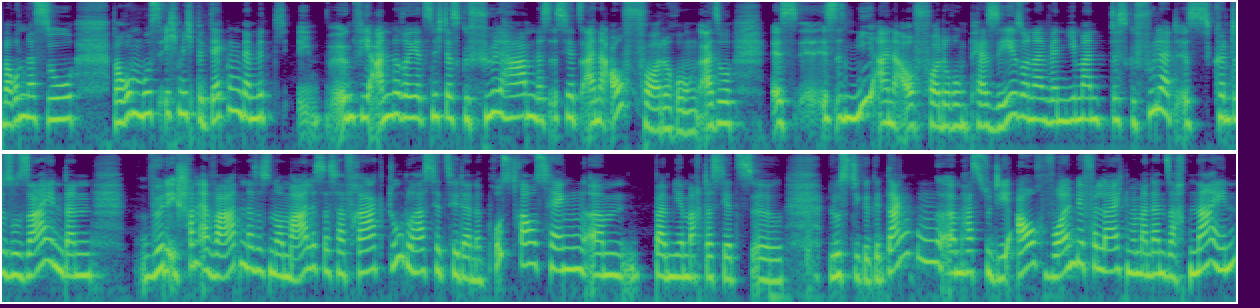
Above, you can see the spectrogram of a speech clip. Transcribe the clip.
warum das so, warum muss ich mich bedecken, damit irgendwie andere jetzt nicht das Gefühl haben, das ist jetzt eine Aufforderung. Also es ist nie eine Aufforderung per se, sondern wenn jemand das Gefühl hat, es könnte so sein, dann würde ich schon erwarten, dass es normal ist, dass er fragt, du, du hast jetzt hier deine Brust raushängen, ähm, bei mir macht das jetzt äh, lustige Gedanken, ähm, hast du die auch, wollen wir vielleicht? Und wenn man dann sagt nein,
